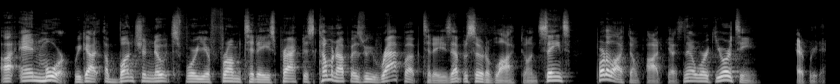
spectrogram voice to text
uh, and more. We got a bunch of notes for you from today's practice coming up as we wrap up today's episode of Locked On Saints, part of Locked On Podcast Network, your team every day.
